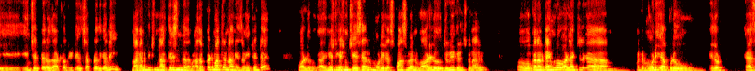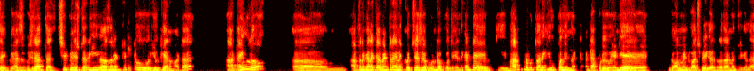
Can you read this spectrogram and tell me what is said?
ఏం చెప్పారో దాంట్లో డీటెయిల్స్ చెప్పలేదు కానీ నాకు అనిపించింది నాకు తెలిసింది కదా అదొక్కటి మాత్రం నాకు నిజం ఏంటంటే వాళ్ళు ఇన్వెస్టిగేషన్ చేశారు మోడీ రెస్పాన్సిబుల్ అని వాళ్ళు ధృవీకరించుకున్నారు. ఒకనొక టైంలో వాళ్ళు యాక్చువల్గా అంటే మోడీ అప్పుడు ఏదో as as Gujarat chief minister he was on trip to UK అనమాట ఆ టైంలో అతను గనక వెంటనే వెనక్కి వచ్చేసి ఉండకపోతే ఎందుకంటే ఈ భారత ప్రభుత్వానికి ఉప్పొందిందంట. అంటే అప్పుడు ఎన్డీఏ గవర్నమెంట్ వాజ్పేయి గారు ప్రధానమంత్రి కదా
